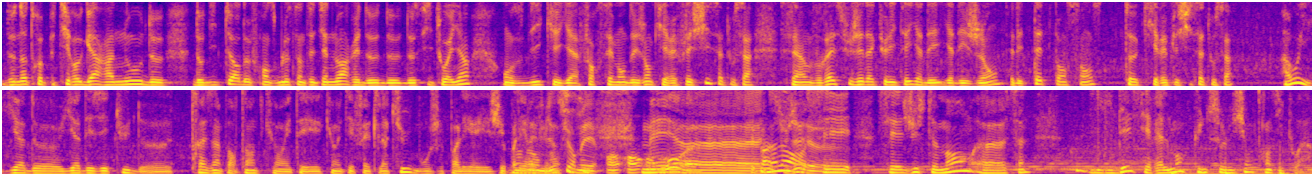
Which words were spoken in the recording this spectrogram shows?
De notre petit regard à nous, d'auditeurs de, France Bleu Saint-Étienne-Loire et de, de, de, citoyens, on se dit qu'il y a forcément des gens qui réfléchissent à tout ça. C'est un vrai sujet d'actualité, il, y a des, il y a des gens, il y a des têtes pensantes qui réfléchissent à tout ça ah oui, il y a de, il y a des études très importantes qui ont été qui ont été faites là-dessus. Bon, j'ai pas les j'ai pas non, les références bien sûr, ici. mais en, en, mais en gros, euh, c'est pas un non, sujet. Non, c'est c'est justement euh, l'idée, c'est réellement qu'une solution transitoire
